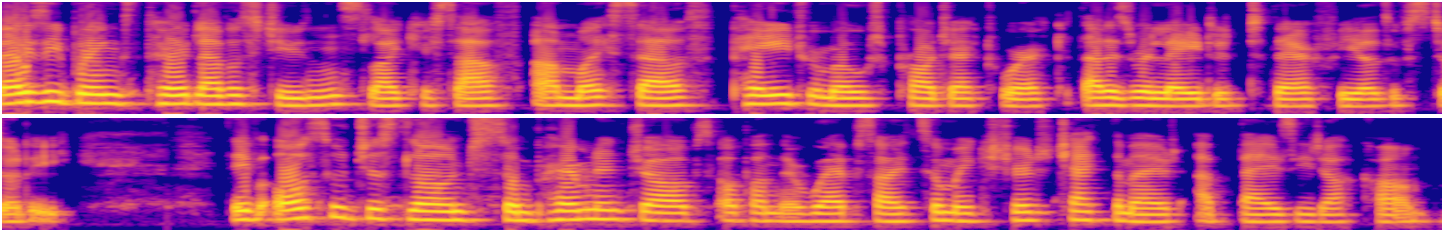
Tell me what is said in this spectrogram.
Bowsy brings third level students like yourself and myself paid remote project work that is related to their field of study. They've also just launched some permanent jobs up on their website, so make sure to check them out at bowsy.com.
